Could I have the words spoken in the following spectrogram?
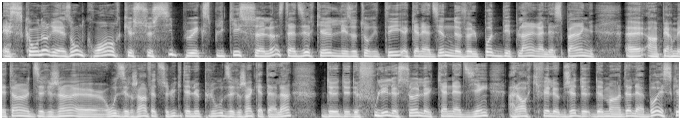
Est-ce qu'on a raison de croire que ceci peut expliquer cela, c'est-à-dire que les autorités canadiennes ne veulent pas déplaire à l'Espagne euh, en permettant un dirigeant, euh, un haut dirigeant, en fait celui qui était le plus haut dirigeant catalan, de, de, de fouler le sol canadien alors qu'il fait l'objet de, de mandats là-bas. Est-ce que,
